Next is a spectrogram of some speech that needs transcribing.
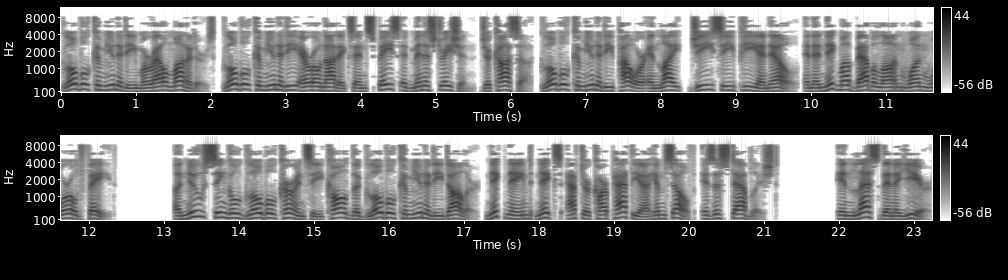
Global Community Morale Monitors, Global Community Aeronautics and Space Administration GCASA, Global Community Power and Light GCP&L, and Enigma Babylon One World Faith. A new single global currency called the Global Community Dollar, nicknamed NIX after Carpathia himself, is established. In less than a year,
